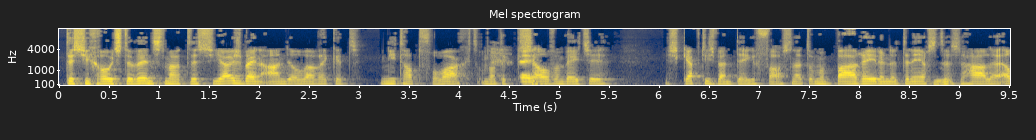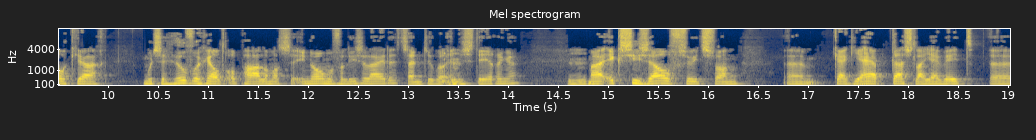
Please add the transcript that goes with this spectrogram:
het is je grootste winst, maar het is juist bij een aandeel waar ik het niet had verwacht. Omdat ik zelf een beetje sceptisch ben tegen Fastnet. Om een paar redenen. Ten eerste, Mhm. ze halen elk jaar, moeten ze heel veel geld ophalen omdat ze enorme verliezen leiden. Het zijn natuurlijk wel Mhm. investeringen. Mhm. Maar ik zie zelf zoiets van, ehm, kijk, jij hebt Tesla, jij weet eh,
